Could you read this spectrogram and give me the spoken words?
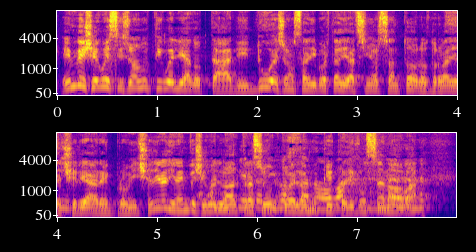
e invece questi sono tutti quelli adottati. Due sono stati portati dal signor Santoro, trovati a Ceriare in provincia di Latina, invece La quell'altra sotto è la mucchetta di Fossanova,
